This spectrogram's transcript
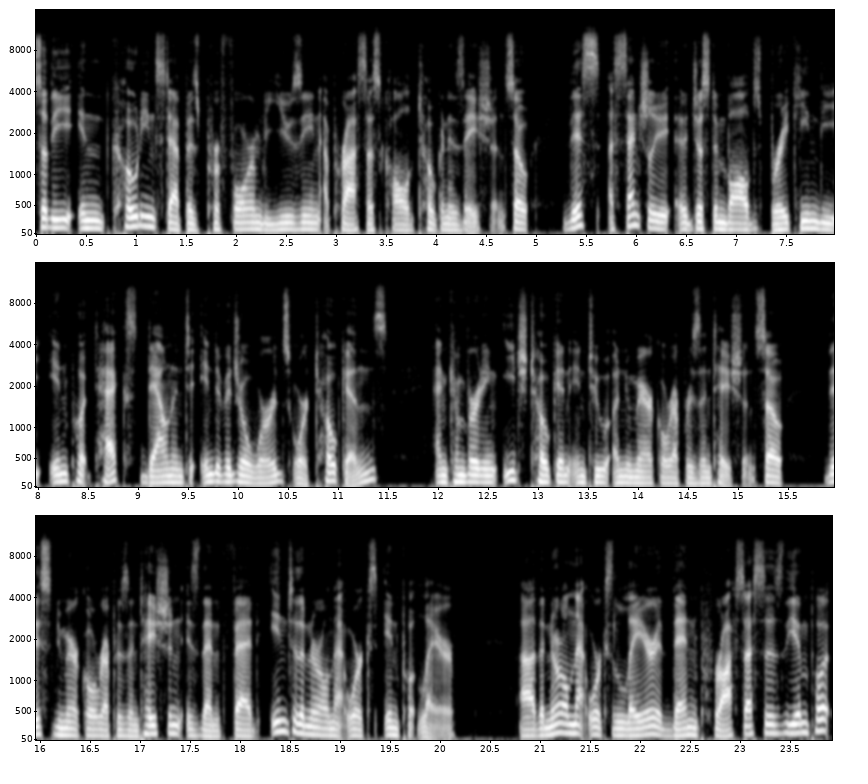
So the encoding step is performed using a process called tokenization. So this essentially uh, just involves breaking the input text down into individual words or tokens and converting each token into a numerical representation. So this numerical representation is then fed into the neural network's input layer. Uh, the neural network's layer then processes the input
